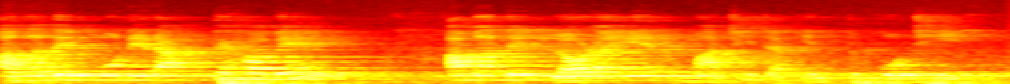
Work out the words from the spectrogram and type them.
আমাদের মনে রাখতে হবে, আমাদের লড়াইয়ের মাটিটা কিন্তু কঠিন।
